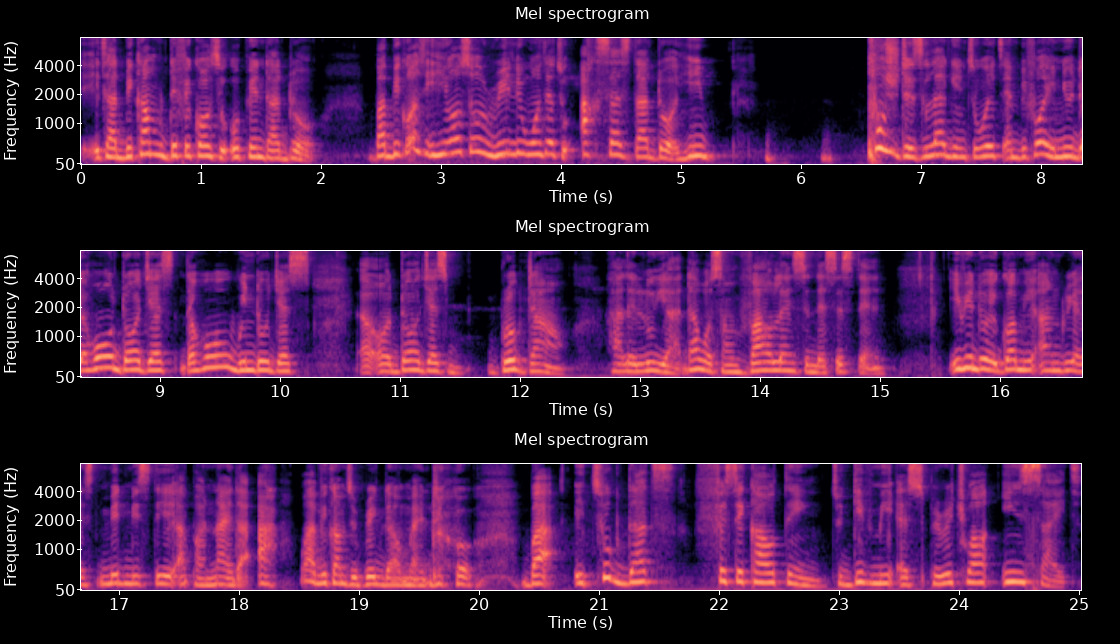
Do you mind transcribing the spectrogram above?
It had become difficult to open that door. But because he also really wanted to access that door, he pushed his leg into it, and before he knew, the whole door just, the whole window just, uh, or door just broke down. Hallelujah. That was some violence in the system. Even though it got me angry and made me stay up at night, that, ah, why have you come to break down my door? But it took that physical thing to give me a spiritual insight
